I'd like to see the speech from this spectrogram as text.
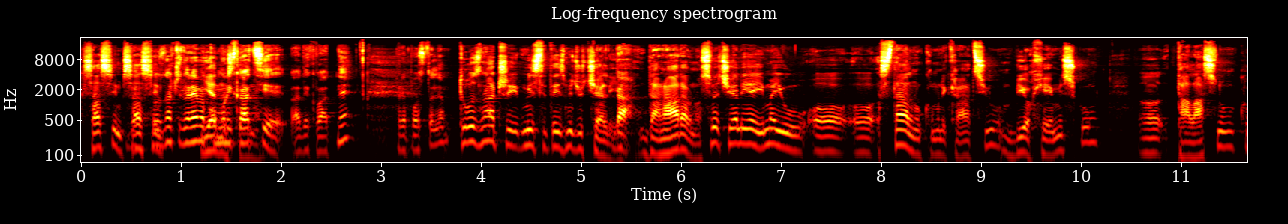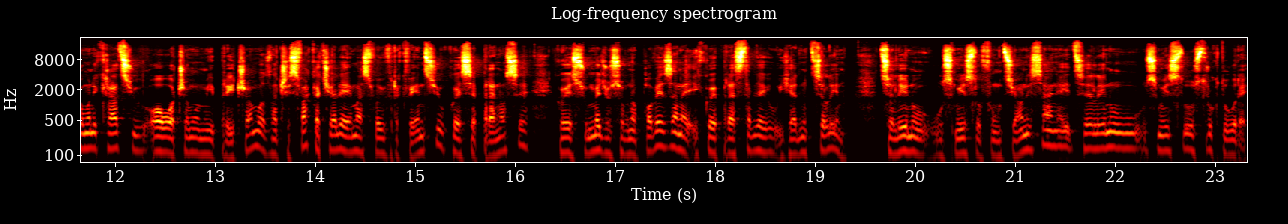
Sasvim, sasvim To znači da nema komunikacije adekvatne, prepostavljam? To znači, mislite, između ćelija. Da. da, naravno. Sve ćelije imaju o, o, stalnu komunikaciju, biohemijsku, talasnu komunikaciju, ovo o čemu mi pričamo. Znači svaka ćelija ima svoju frekvenciju koje se prenose, koje su međusobno povezane i koje predstavljaju jednu celinu. Celinu u smislu funkcionisanja i celinu u smislu strukture.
